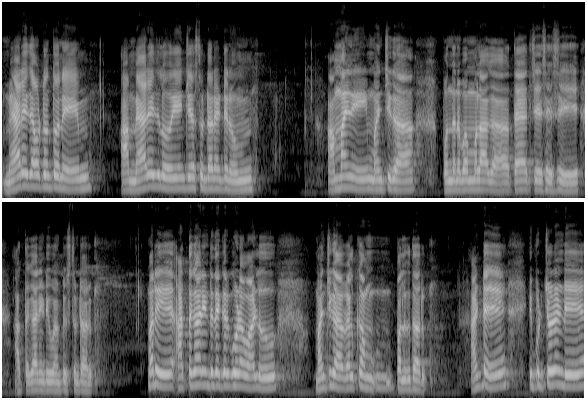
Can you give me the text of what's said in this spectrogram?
మ్యారేజ్ అవడంతోనే ఆ మ్యారేజ్లో ఏం చేస్తుంటారంటేను అమ్మాయిని మంచిగా పొందన బొమ్మలాగా తయారు చేసేసి అత్తగారింటికి పంపిస్తుంటారు. మరి అత్తగారింటి దగ్గర కూడా వాళ్ళు మంచిగా వెల్కమ్ పలుకుతారు. అంటే ఇప్పుడు చూడండి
